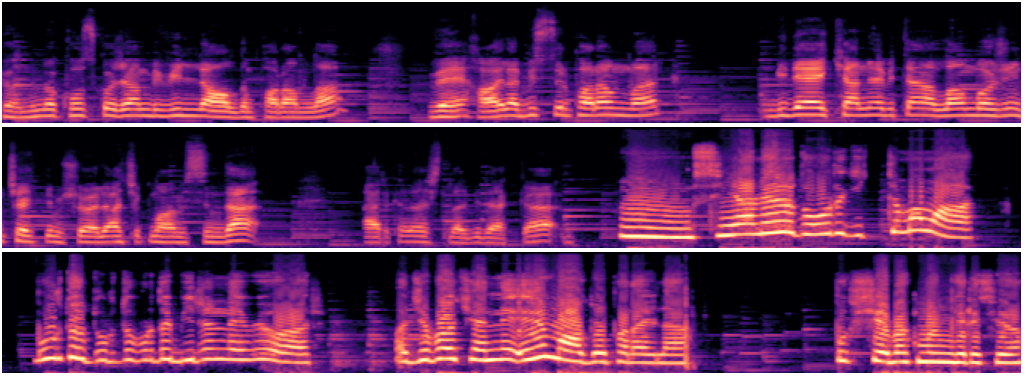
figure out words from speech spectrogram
Kendime koskocaman bir villa aldım paramla. Ve hala bir sürü param var. Bir de kendime bir tane Lamborghini çektim şöyle açık mavisinden. Arkadaşlar bir dakika. Hmm, sinyallere doğru gittim ama burada durdu. Burada birinin evi var. Acaba kendi ev mi aldı o parayla? Bu kişiye bakmam gerekiyor.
